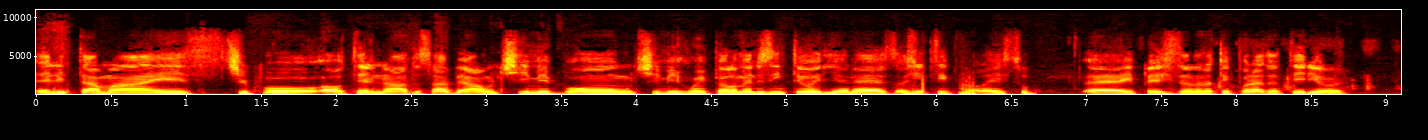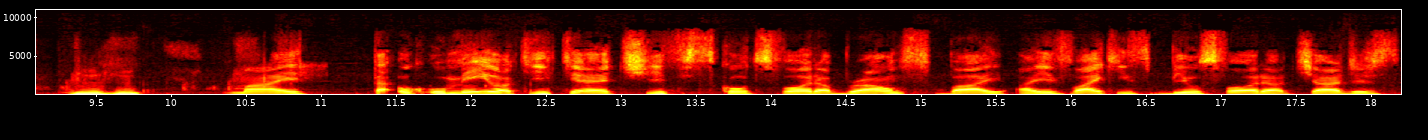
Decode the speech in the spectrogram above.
Ele tá mais, tipo, alternado, sabe? Ah, um time bom, um time ruim, pelo menos em teoria, né? A gente sempre fala isso é, precisando da temporada anterior. Uhum. Mas Tá, o, o, meio aqui, que é Chiefs, Colts fora, Browns, bye. Aí Vikings, Bills fora, Chargers,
